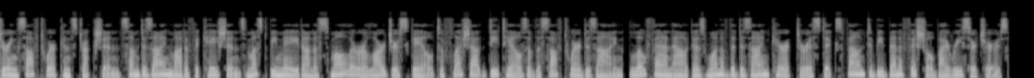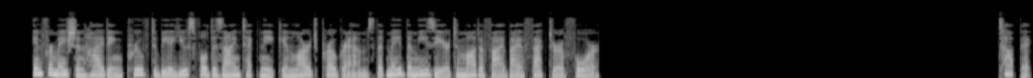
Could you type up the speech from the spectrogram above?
during software construction some design modifications must be made on a smaller or larger scale to flesh out details of the software design. Low fan-out is one of the design characteristics found to be beneficial by researchers. Information hiding proved to be a useful design technique in large programs that made them easier to modify by a factor of four. Topic:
